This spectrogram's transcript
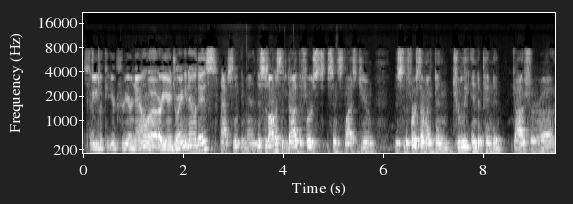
So you look at your career now. Uh, are you enjoying it nowadays? Absolutely, man. This is honestly to God the first since last June. This is the first time I've been truly independent. God for uh,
